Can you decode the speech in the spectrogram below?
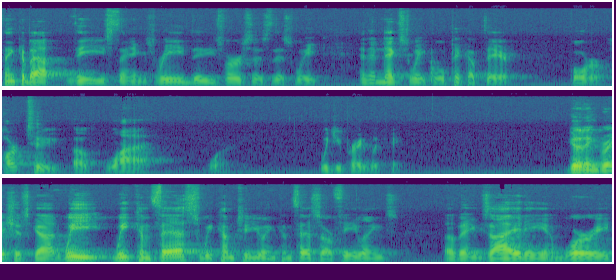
Think about these things. Read these verses this week, and then next week we'll pick up there for part two of Why Worry. Would you pray with me? Good and gracious God, we, we confess, we come to you and confess our feelings of anxiety and worry.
